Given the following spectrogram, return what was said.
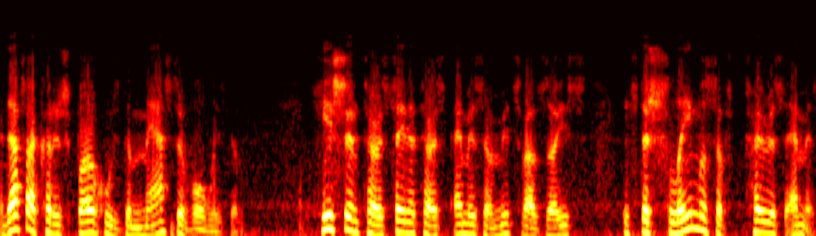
and that's why Kaddish Baruch Hu is the master of all wisdom. Hishim Teresena Teres Emes Mitzvah Zois, it's the shlemus of Torah's emes.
